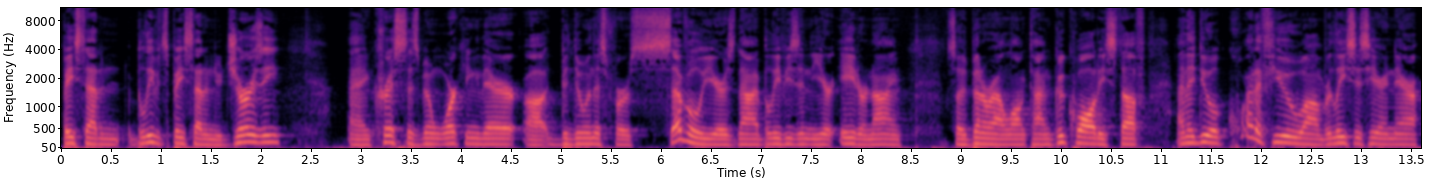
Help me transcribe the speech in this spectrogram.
based out in I believe it's based out of New Jersey, and Chris has been working there, uh, been doing this for several years now. I believe he's in year eight or nine. So he's been around a long time. Good quality stuff, and they do quite a few um, releases here and there.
